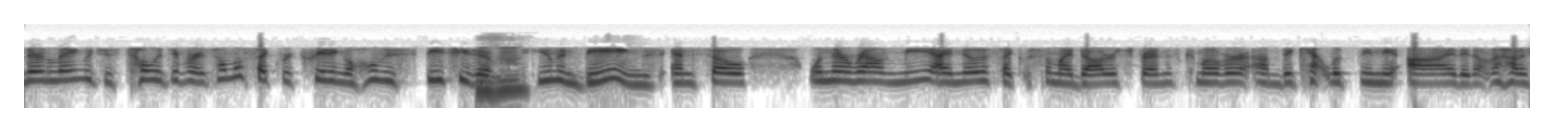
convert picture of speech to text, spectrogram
their language is totally different. It's almost like we're creating a whole new species of mm-hmm. human beings. And so when they're around me, I notice like some of my daughter's friends come over. Um, they can't look me in the eye. They don't know how to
